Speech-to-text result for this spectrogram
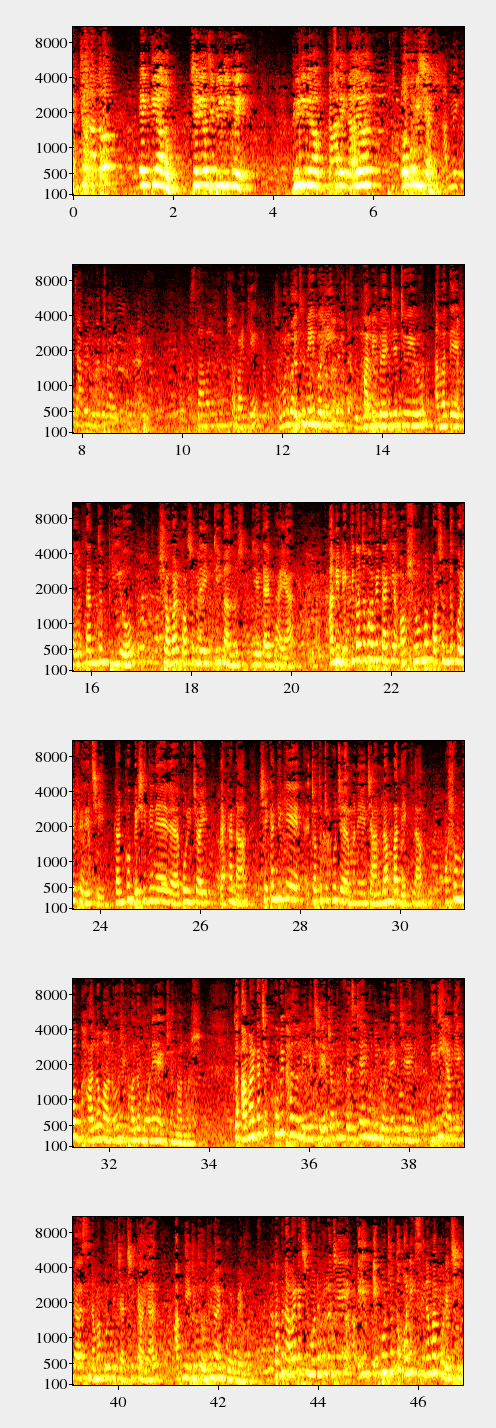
একজন আলো একটি আলো। সেটি হচ্ছে beauty queen beauty queen of ডালে ডালেওয়াল অপু বিশ্বাস। আসসালামু আলাইকুম সবাইকে। প্রথমেই বলি হ্যাপি বার্থডে টু ইউ আমাদের অত্যন্ত প্রিয় সবার পছন্দের একটি মানুষ, যে তাই ভাইয়া। আমি ব্যক্তিগতভাবে তাকে অসম্ভব পছন্দ করে ফেলেছি, কারণ খুব বেশি দিনের পরিচয় দেখা না। সেখান থেকে যতটুকু মানে জানলাম বা দেখলাম, অসম্ভব ভালো মানুষ, ভালো মনের একজন মানুষ। তো আমার কাছে খুবই ভালো লেগেছে যখন ফার্স্ট টাইম উনি বললেন যে, দিদি, আমি একটা সিনেমা করতে চাচ্ছি কাঙ্গাল, আপনি এটিতে অভিনয় করবেন। তখন আমার কাছে মনে হলো যে, এই পর্যন্ত অনেক সিনেমা করেছি।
